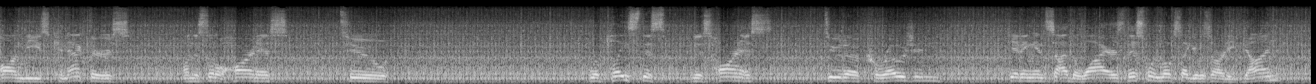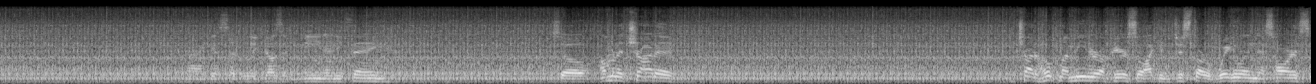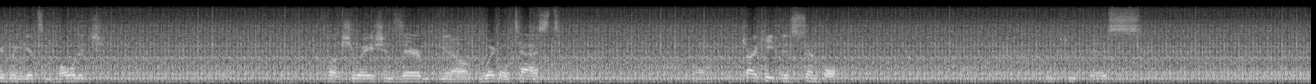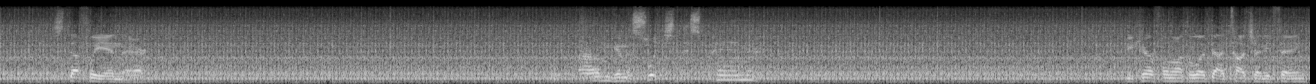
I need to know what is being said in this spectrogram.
on these connectors, on this little harness to replace this, this harness due to corrosion getting inside the wires. This one looks like it was already done. I guess that really doesn't mean anything. So I'm gonna try to try to hook my meter up here so I can just start wiggling this harness, see if we can get some voltage fluctuations there, you know, wiggle test. So, try to keep this simple. Keep this. Definitely in there. I'm gonna switch this pin. Be careful not to let that touch anything.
